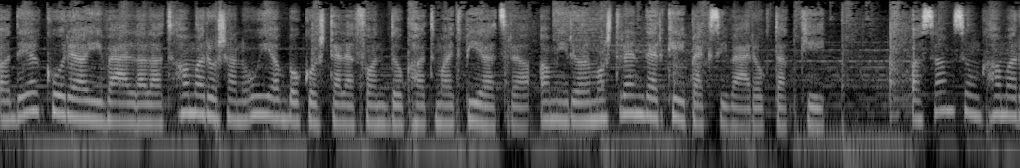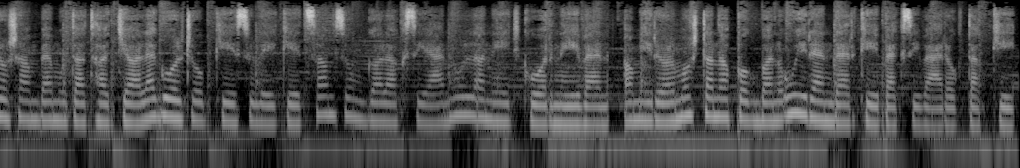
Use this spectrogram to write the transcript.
A dél-koreai vállalat hamarosan újabb okos telefont dobhat majd piacra, amiről most render képek szivárogtak ki. A Samsung hamarosan bemutathatja a legolcsóbb készülékét Samsung Galaxy A04 Core néven, amiről most a napokban új render képek szivárogtak ki.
